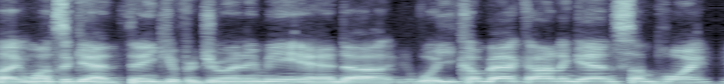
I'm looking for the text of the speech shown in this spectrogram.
like once again, thank you for joining me. And uh, will you come back on again some point?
